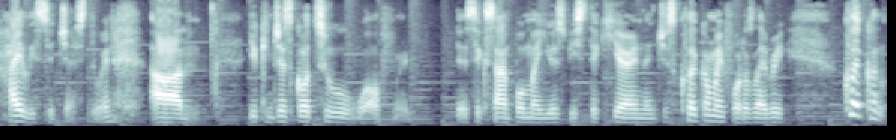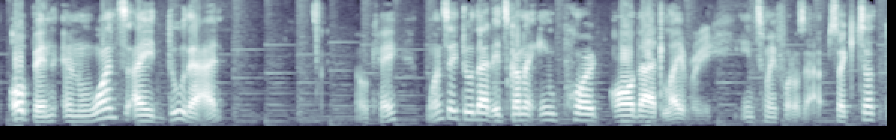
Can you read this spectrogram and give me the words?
highly suggest doing, um, you can just go to, well, for this example, my USB stick here, and then just click on my photos library, click on open, and once I do that, okay, once I do that, it's gonna import all that library into my Photos app. So I can just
